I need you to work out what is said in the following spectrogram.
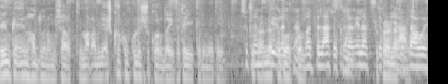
لا يمكن أن ينهض دون مشاركة المرأة. بدي أشكركم كل الشكر ضيفتي الكريمتين. شكرا, شكرا لحضوركم. بالعكس شكرا, شكرا لك. شكرا, شكرا لك الدعوه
